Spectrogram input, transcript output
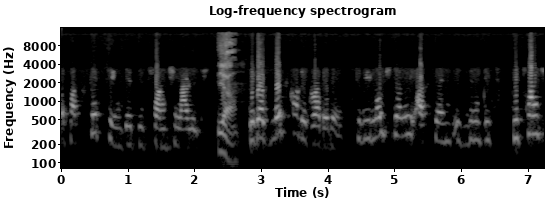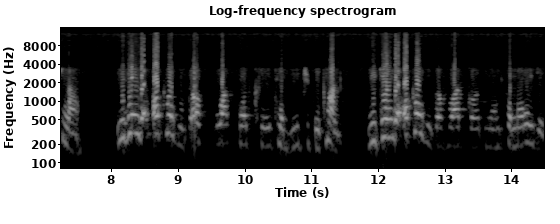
of accepting the dysfunctionality. Yeah. Because let's call it what it is. To be emotionally absent is being dis- dysfunctional. You're doing the opposite of what God created you to become. You're doing the opposite of what God meant for marriages.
